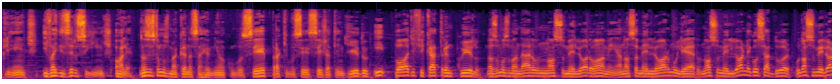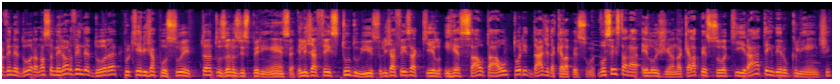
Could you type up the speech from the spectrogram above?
cliente e vai dizer o seguinte: "Olha, nós estamos marcando essa reunião com você para que você seja atendido e pode ficar tranquilo. Nós vamos mandar o nosso melhor homem, a nossa melhor mulher mulher, o nosso melhor negociador, o nosso melhor vendedor, a nossa melhor vendedora, porque ele já possui tantos anos de experiência, ele já fez tudo isso, ele já fez aquilo e ressalta a autoridade daquela pessoa. Você estará elogiando aquela pessoa que irá atender o cliente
